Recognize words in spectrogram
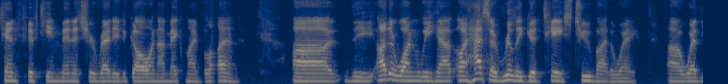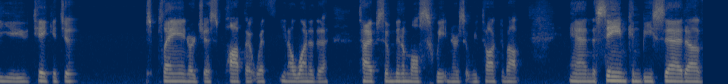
10 15 minutes you're ready to go and I make my blend. Uh, the other one we have oh, it has a really good taste too by the way uh, whether you take it just plain or just pop it with you know one of the types of minimal sweeteners that we talked about. And the same can be said of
